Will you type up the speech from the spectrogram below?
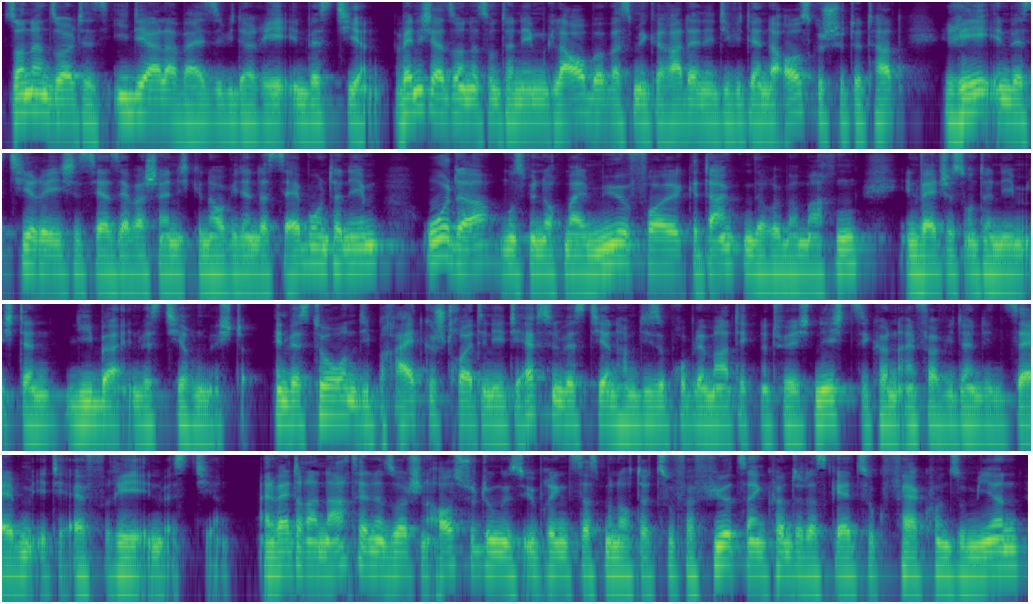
sondern sollte es idealerweise wieder reinvestieren. Wenn ich also an das Unternehmen glaube, was mir gerade eine Dividende ausgeschüttet hat, reinvestiere ich es ja sehr wahrscheinlich genau wieder in dasselbe Unternehmen oder muss mir nochmal mühevoll Gedanken Gedanken darüber machen, in welches Unternehmen ich denn lieber investieren möchte. Investoren, die breit gestreut in ETFs investieren, haben diese Problematik natürlich nicht. Sie können einfach wieder in denselben ETF reinvestieren. Ein weiterer Nachteil einer solchen Ausschüttung ist übrigens, dass man noch dazu verführt sein könnte, das Geld zu verkonsumieren,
